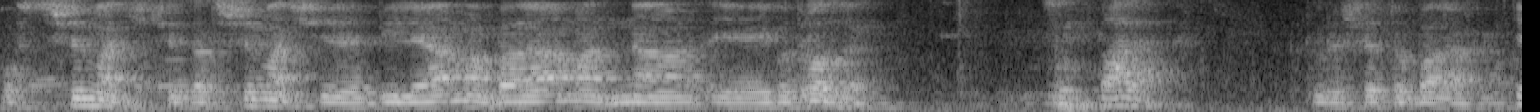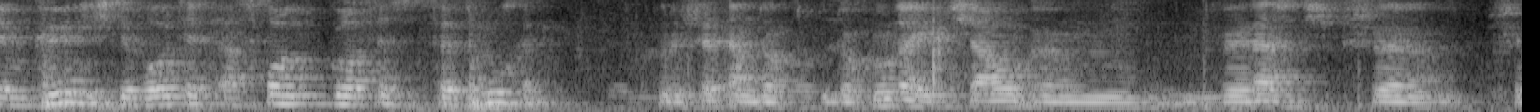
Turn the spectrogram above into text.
powstrzymać czy zatrzymać e, Bileama, Balaama na e, jego drodze, Zum Balak, który szedł do Balaka, dem König, der wollte das Volk Gottes verfluchen. który szedł tam do, do króla i chciał em, wyrazić prze, prze,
